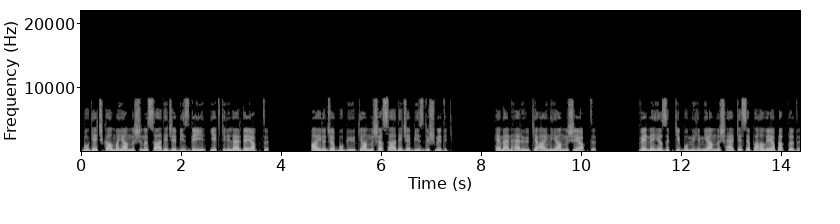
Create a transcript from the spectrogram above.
Bu geç kalma yanlışını sadece biz değil, yetkililer de yaptı. Ayrıca bu büyük yanlışa sadece biz düşmedik. Hemen her ülke aynı yanlışı yaptı. Ve ne yazık ki bu mühim yanlış herkese pahalıya patladı.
